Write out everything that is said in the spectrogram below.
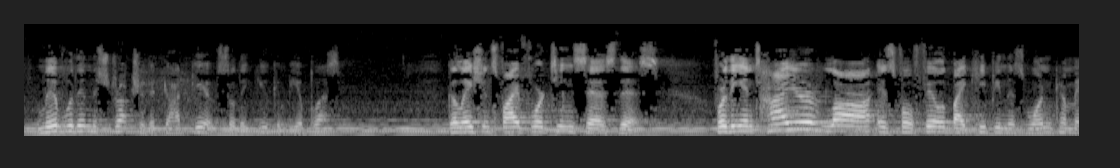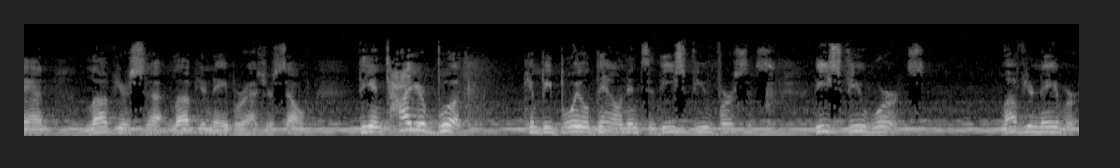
Live within the structure that God gives so that you can be a blessing. Galatians 5:14 says this, "For the entire law is fulfilled by keeping this one command: love your love your neighbor as yourself." The entire book can be boiled down into these few verses. These few words love your neighbor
